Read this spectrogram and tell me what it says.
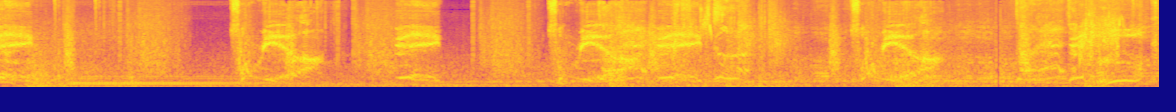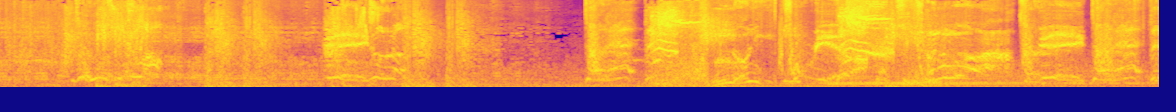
えいそりゃ。えいそりゃ。えいそりゃ。誰？どうしようえ。い誰？何？そりゃ聞かぬわえい誰？ど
